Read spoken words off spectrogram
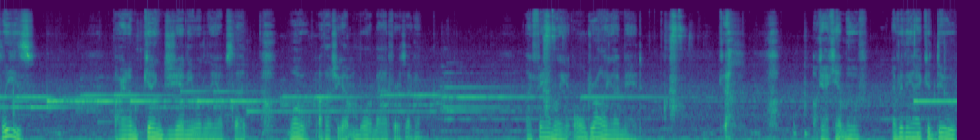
Please. Alright, I'm getting genuinely upset. Whoa, I thought she got more mad for a second. My family, old drawing I made. Okay, I can't move. Everything I could do,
